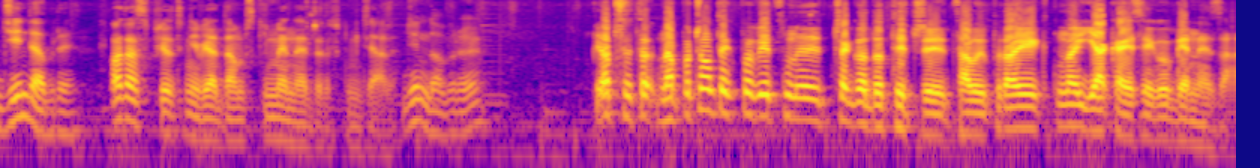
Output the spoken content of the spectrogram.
Dzień dobry. Oraz Piotr Niewiadomski, menedżer w tym dziale. Dzień dobry. Piotrze, na początek powiedzmy, czego dotyczy cały projekt, no i jaka jest jego geneza.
